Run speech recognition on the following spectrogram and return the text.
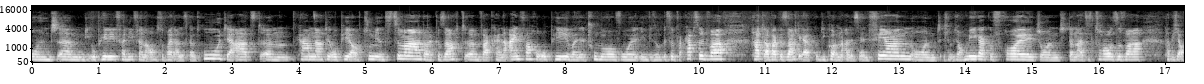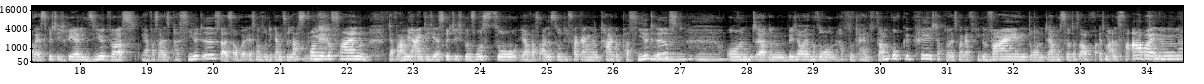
Und ähm, die OP verlief dann auch soweit alles ganz gut. Der Arzt ähm, kam nach der OP auch zu mir ins Zimmer, hat gesagt, ähm, war keine einfache OP, weil der Tumor wohl irgendwie so ein bisschen verkapselt war. Hat aber gesagt, er, die konnten alles entfernen und ich habe mich auch mega gefreut. Und dann, als ich zu Hause war, habe ich auch erst richtig realisiert, was, ja, was alles passiert ist. Da ist auch erstmal so die ganze Last von mir gefallen. Und da war mir eigentlich erst richtig bewusst, so, ja, was alles so die vergangenen Tage passiert ist. Und ja, dann bin ich auch erstmal so, habe so einen kleinen Zusammenbruch gekriegt, habe dann erstmal ganz viel geweint und der musste das auch erstmal alles verarbeiten.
